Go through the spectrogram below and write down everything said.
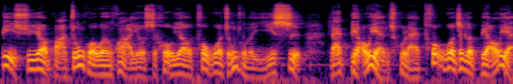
必须要把中国文化，有时候要透过种种的仪式来表演出来，透过这个表演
